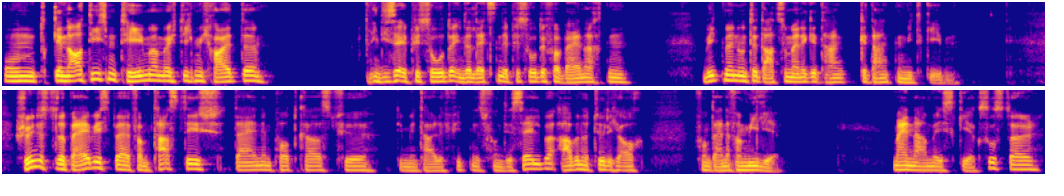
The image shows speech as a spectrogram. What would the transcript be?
Und genau diesem Thema möchte ich mich heute in dieser Episode, in der letzten Episode vor Weihnachten widmen und dir dazu meine Gedanken mitgeben. Schön, dass du dabei bist bei Fantastisch, deinem Podcast für die mentale Fitness von dir selber, aber natürlich auch von deiner Familie. Mein Name ist Georg Sustal,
